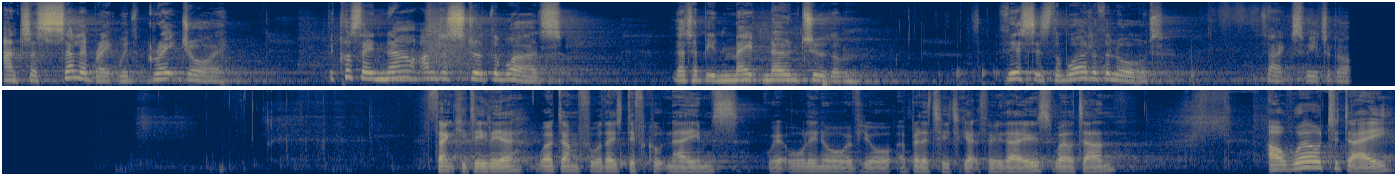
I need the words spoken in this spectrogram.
and to celebrate with great joy, because they now understood the words that had been made known to them. This is the word of the Lord. Thanks be to God. Thank you, Delia. Well done for those difficult names. We're all in awe of your ability to get through those. Well done. Our world today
